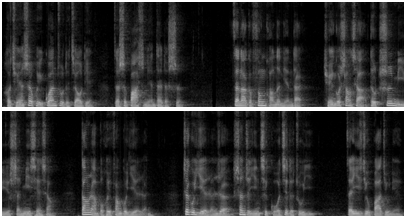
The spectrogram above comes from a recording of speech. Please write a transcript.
和全社会关注的焦点，则是八十年代的事。在那个疯狂的年代。全国上下都痴迷于神秘现象，当然不会放过野人。这股野人热甚至引起国际的注意。在一九八九年，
